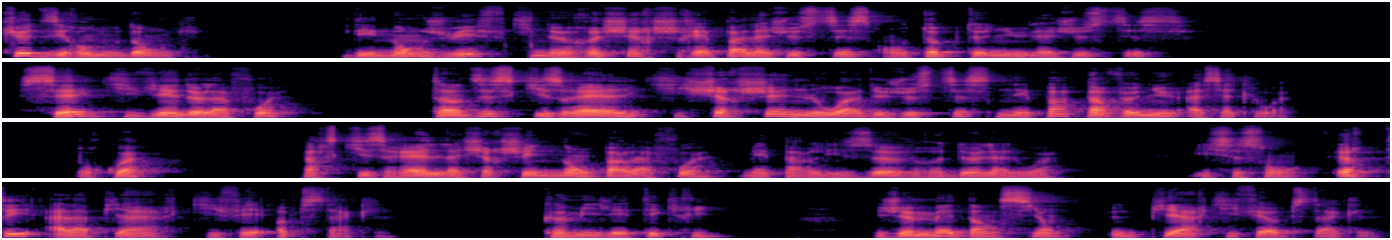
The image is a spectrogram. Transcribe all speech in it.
Que dirons-nous donc? Des non-juifs qui ne rechercheraient pas la justice ont obtenu la justice, celle qui vient de la foi, tandis qu'Israël qui cherchait une loi de justice n'est pas parvenu à cette loi. Pourquoi? Parce qu'Israël l'a cherché non par la foi, mais par les œuvres de la loi. Ils se sont heurtés à la pierre qui fait obstacle. Comme il est écrit, Je mets dans Sion une pierre qui fait obstacle,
